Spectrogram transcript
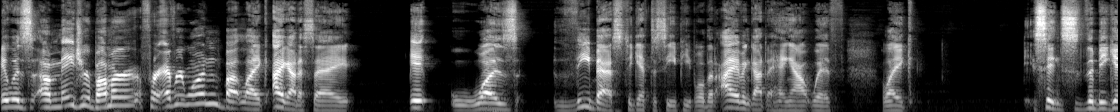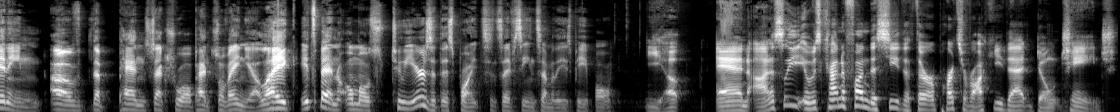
it was a major bummer for everyone, but like, I gotta say, it was the best to get to see people that I haven't got to hang out with, like, since the beginning of the pansexual Pennsylvania. Like, it's been almost two years at this point since I've seen some of these people. Yep. And honestly, it was kind of fun to see that there are parts of Rocky that don't change.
